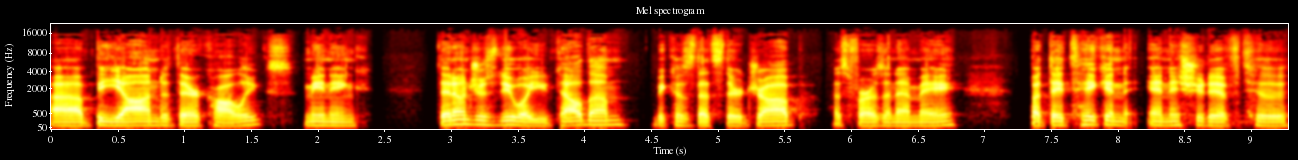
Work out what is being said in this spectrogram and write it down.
uh, beyond their colleagues, meaning they don't just do what you tell them because that's their job as far as an MA, but they take an initiative to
